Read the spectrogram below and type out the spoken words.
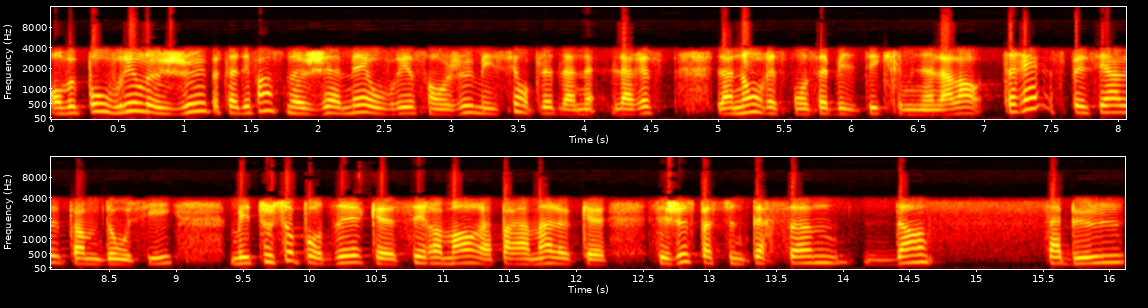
on veut pas ouvrir le jeu, parce que la défense n'a jamais ouvrir son jeu, mais ici, on plaide la, la, la non-responsabilité criminelle. Alors, très spécial comme dossier, mais tout ça pour dire que ces remords, apparemment, là, que c'est juste parce que c'est une personne dans sa bulle.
